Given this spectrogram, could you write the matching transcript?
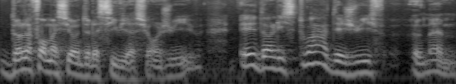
dans la formation de la civilisation juive et dans l'histoire des juifs eux-mêmes.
